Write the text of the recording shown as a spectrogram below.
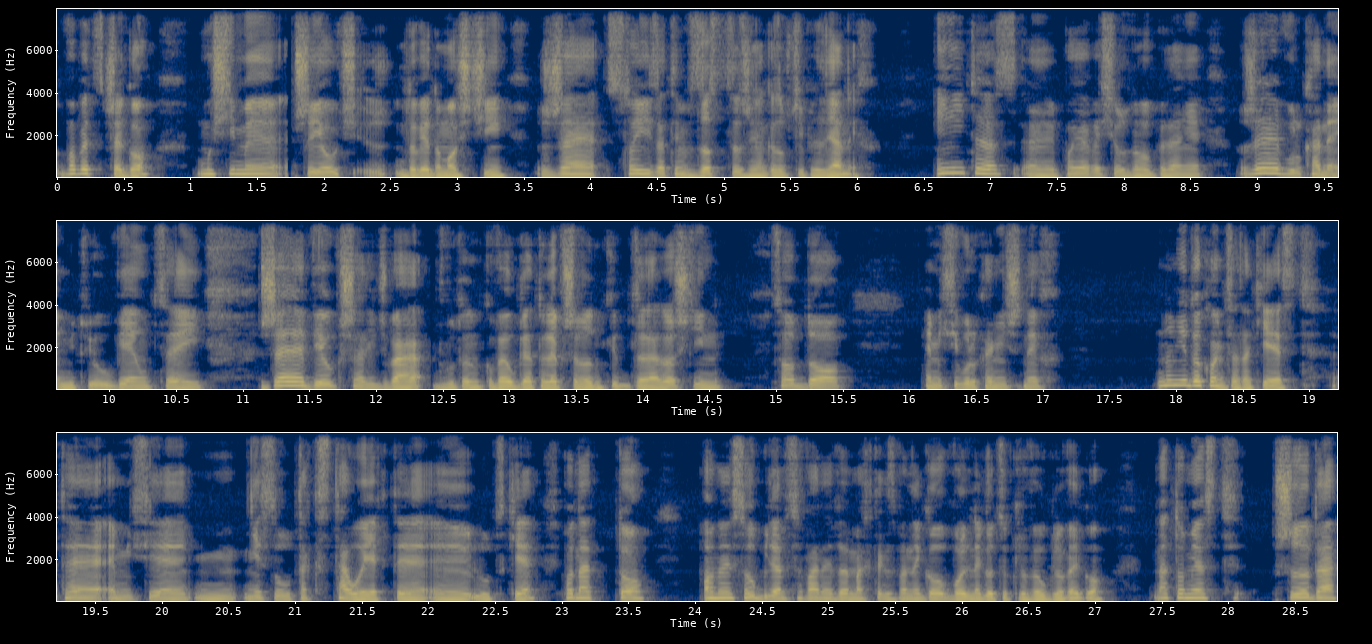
wobec czego musimy przyjąć do wiadomości, że stoi za tym wzrost stężenia gazów cieplarnianych. I teraz y, pojawia się znowu pytanie, że wulkany emitują więcej, że większa liczba dwutlenku węgla to lepsze warunki dla roślin. Co do emisji wulkanicznych, no nie do końca tak jest. Te emisje nie są tak stałe jak te y, ludzkie. Ponadto one są bilansowane w ramach tak zwanego wolnego cyklu węglowego. Natomiast przyroda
